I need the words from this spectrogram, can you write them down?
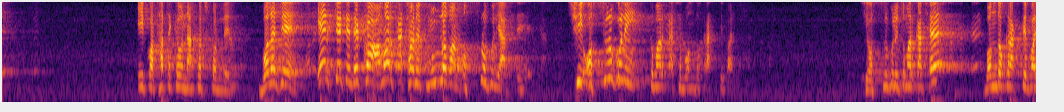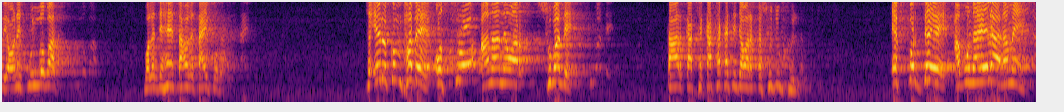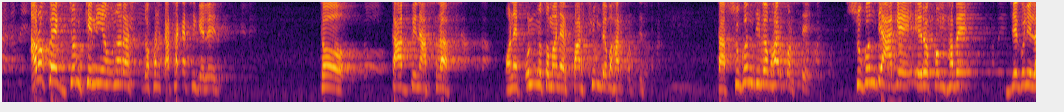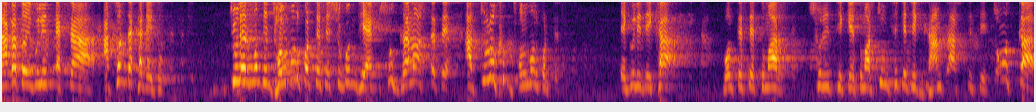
এই কথাটাকেও নাকচ করলেন। বলে যে, এর চেয়ে দেখো, আমার কাছে অনেক মূল্যবান অস্ত্রগুলি আছে। সেই অস্ত্রগুলি তোমার কাছে বন্ধক রাখতে পারি। সেই অস্ত্রগুলি তোমার কাছে বন্ধক রাখতে পারি, অনেক মূল্যবান। বলে যে হ্যাঁ তাহলে তাই করো। এরকম ভাবে অস্ত্র আনা নেওয়ার সুবাদে তার কাছে কাছাকাছি যাওয়ার একটা সুযোগ হইল এক পর্যায়ে আবু নায়েলা নামে আরও কয়েকজনকে নিয়ে ওনারা যখন কাছাকাছি গেলেন, তো কাব বিন আশরাফ অনেক উন্নত মানের পারফিউম ব্যবহার করতেছে। তার সুগন্ধি ব্যবহার করছে। সুগন্ধি আগে এরকম ভাবে যেগুলি লাগাতো, এগুলির একটা আসর দেখা যেত চুলের মধ্যে ঝলমল করতেছে সুগন্ধি, এক সুঘ্রাণ আসতেছে আর চুলও খুব ঝলমল করতেছে। এগুলি দেখা বলতেছে, তোমার শরীর থেকে, তোমার চুল থেকে যে ঘ্রাণটা আসতেছে, চমৎকার!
